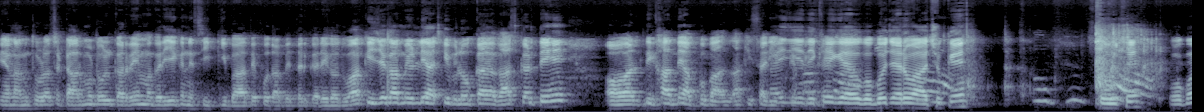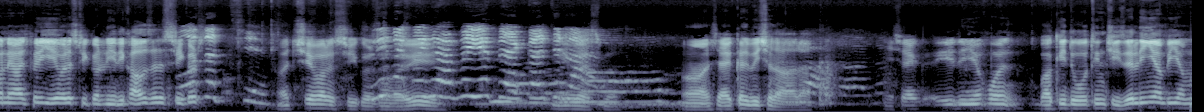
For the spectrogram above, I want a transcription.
क्या नाम थोड़ा सा टाल मटोल कर रहे हैं मगर ये कि नसीब की बात है खुदा बेहतर करेगा। दुआ कीजिएगा मेरे लिए आज के ब्लॉग का आगाज़ करते हैं और दिखाते हैं आपको बात बाकी सारी ये देखे गए गोगो जैरो आ चुके हैं। स्कूल से गोगो ने आज फिर ये वाले स्टिकर लिए दिखाओ जरा स्टिकर अच्छे वाले स्टिकर हैं भाई। हाँ साइकिल भी चला रहा है। ये ये लिए बाकी दो तीन चीज़ें ली हैं अभी। हम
